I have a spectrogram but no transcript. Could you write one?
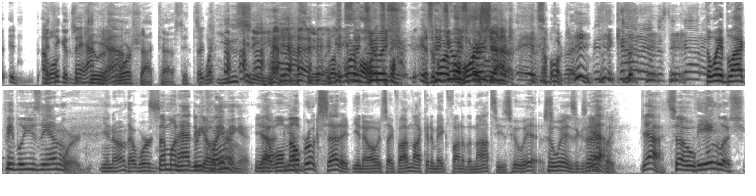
Uh, it- I well, think it's they a have- Jewish yeah. Rorschach test. It's what you see on the ceiling. Well, It's more the of a Jewish. horse- It's, it's the more of a Jewish version. Of, it's Mr. Cantor, Mr. Cantor. the way black people use the N word. You know that we're Someone had to go reclaiming there. it. Yeah, well, Mel Brooks said it. You know, it's like if I'm not going to make fun of the Nazis, who is? Who is exactly? Yeah. So The English.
